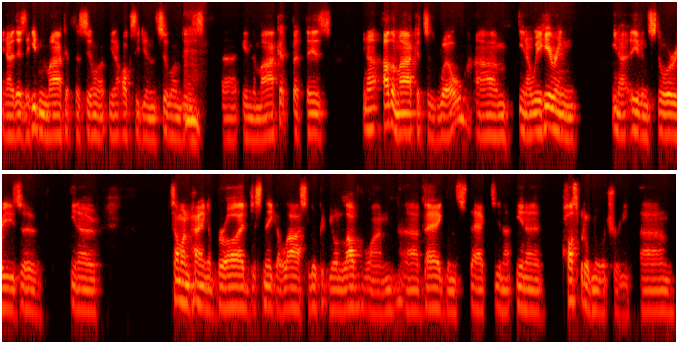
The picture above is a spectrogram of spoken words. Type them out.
you know, there's a hidden market for, cylind- you know, oxygen cylinders mm. uh, in the market, but there's, you know, other markets as well. Um, you know, we're hearing, you know, even stories of you know, someone paying a bribe to sneak a last look at your loved one, uh, bagged and stacked in a, in a hospital mortuary. Um,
